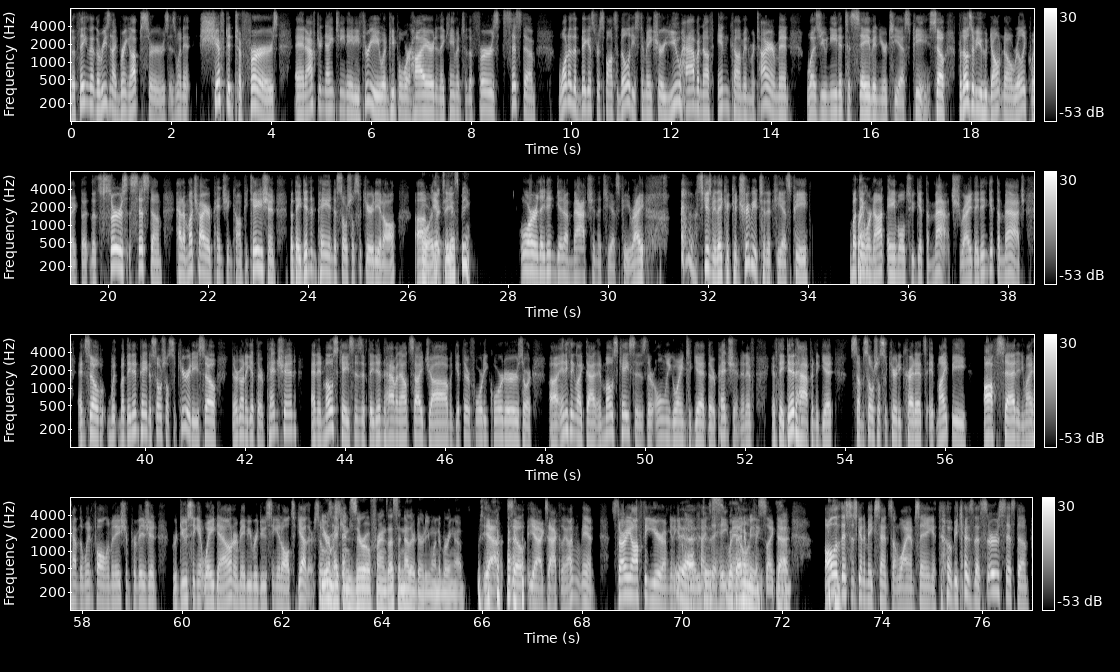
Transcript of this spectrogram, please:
the thing that the reason I bring up CSRS is when it shifted to FERS, and after 1983, when people were hired and they came into the FERS system, one of the biggest responsibilities to make sure you have enough income in retirement was you needed to save in your TSP. So, for those of you who don't know, really quick, the, the CSRS system had a much higher pension computation, but they didn't pay into Social Security at all. Um, or the if they- TSP. Or they didn't get a match in the TSP, right? Excuse me, they could contribute to the TSP, but they Right. were not able to get the match, right? They didn't get the match. And so, but they didn't pay into Social Security. So they're going to get their pension. And in most cases, if they didn't have an outside job and get their 40 quarters or uh, anything like that, in most cases, they're only going to get their pension. And if if they did happen to get some Social Security credits, it might be offset and you might have the windfall elimination provision reducing it way down or maybe reducing it altogether. So You're making essen- zero friends. That's another dirty one to bring up. yeah. So yeah, exactly. I'm man, starting off the year, I'm gonna get all kinds of hate with mail and enemies. things like Yeah. that. All of this is going to make sense on why I'm saying it though, because the CSRS system,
